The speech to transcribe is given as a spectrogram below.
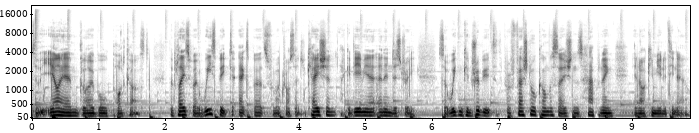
to the EIM Global Podcast, the place where we speak to experts from across education, academia, and industry so we can contribute to the professional conversations happening in our community now.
